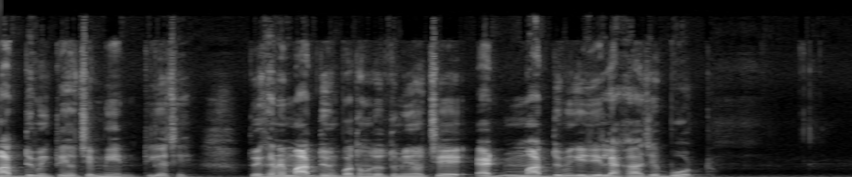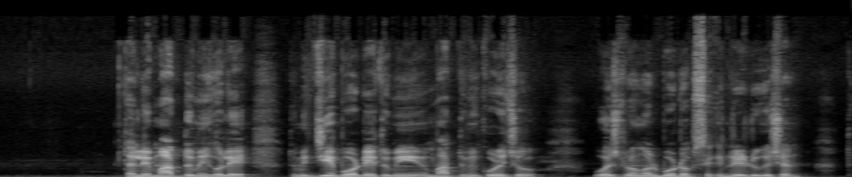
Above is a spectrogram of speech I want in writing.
মাধ্যমিকটাই হচ্ছে মেন ঠিক আছে? তো এখানে মাধ্যমিক প্রথমত তুমি হচ্ছে অ্যাড মাধ্যমিকে যে লেখা আছে বোর্ড তাহলে মাধ্যমিক হলে তুমি যে বোর্ডে তুমি মাধ্যমিক করেছ West Bengal Board of Secondary Education তো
